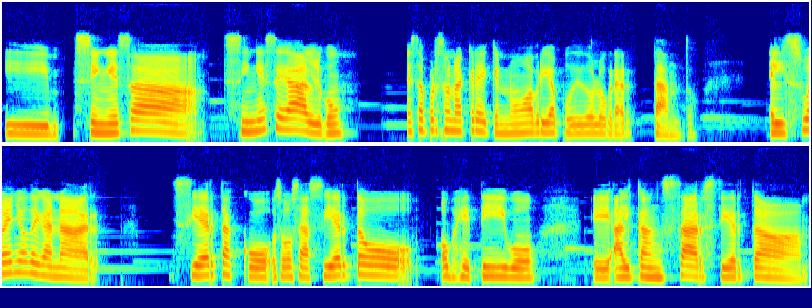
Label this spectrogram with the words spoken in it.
y sin esa sin ese algo esa persona cree que no habría podido lograr tanto. El sueño de ganar cierta cosa, o sea, cierto objetivo, eh, alcanzar cierta,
